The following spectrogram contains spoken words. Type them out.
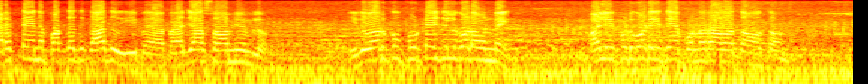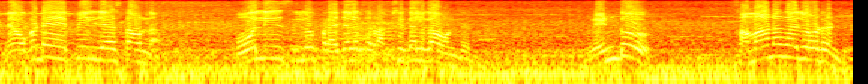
కరెక్ట్ అయిన పద్ధతి కాదు ఈ ప్ర- ప్రజాస్వామ్యంలో. ఇదివరకు ఫుటేజీలు కూడా ఉన్నాయి. మళ్ళీ ఇప్పుడు కూడా ఇదే పునరావృతం అవుతా ఉంది. నేను ఒకటే అప్పీల్ చేస్తా ఉన్నా. పోలీసులు ప్రజలకు రక్షకులుగా ఉండండి. రెండు సమానంగా చూడండి.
